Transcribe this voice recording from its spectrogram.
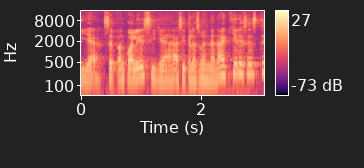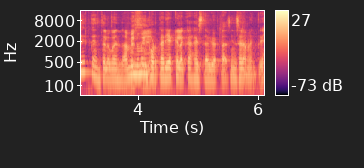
y ya sepan cuál es y ya así te las vendan. Ah, ¿quieres este? te lo vendo. A mí pues no me importaría que la caja esté abierta, sinceramente.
